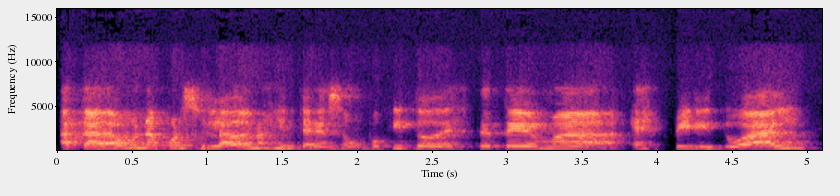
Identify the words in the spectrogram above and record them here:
a cada una por su lado nos interesó un poquito de este tema espiritual.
